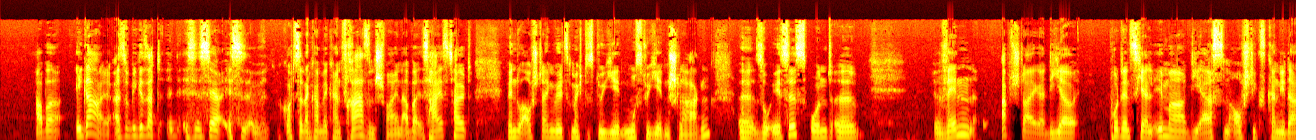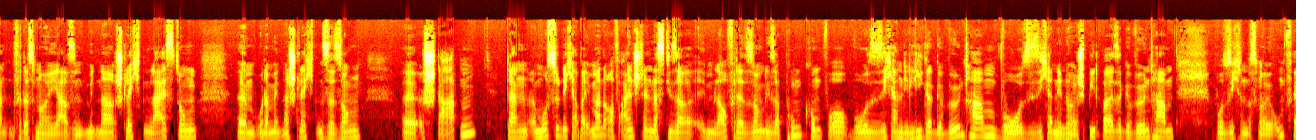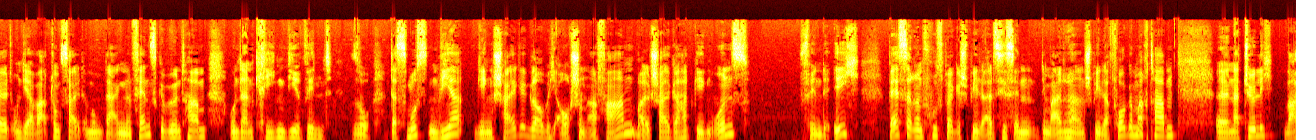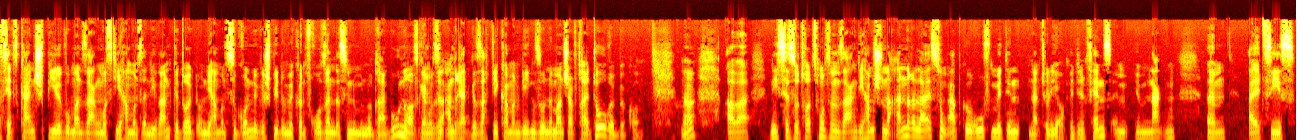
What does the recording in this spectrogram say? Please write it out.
aber egal. Also wie gesagt, es ist ja, es, Gott sei Dank haben wir kein Phrasenschwein, aber es heißt halt, wenn du aufsteigen willst, möchtest du jeden, musst du jeden schlagen. Äh, so ist es. Und äh, wenn Absteiger, die ja potenziell immer die ersten Aufstiegskandidaten für das neue Jahr sind, mit einer schlechten Leistung ähm, oder mit einer schlechten Saison äh, starten, dann musst du dich aber immer darauf einstellen, dass dieser im Laufe der Saison dieser Punkt kommt, wo, wo sie sich an die Liga gewöhnt haben, wo sie sich an die neue Spielweise gewöhnt haben, wo sie sich an das neue Umfeld und die Erwartungshaltung der eigenen Fans gewöhnt haben und dann kriegen die Wind. So, das mussten wir gegen Schalke, glaube ich, auch schon erfahren, weil Schalke hat gegen uns finde ich, besseren Fußball gespielt, als sie es in dem einen oder anderen Spiel davor gemacht haben. Äh, natürlich war es jetzt kein Spiel, wo man sagen muss, die haben uns an die Wand gedrückt und die haben uns zugrunde gespielt und wir können froh sein, dass sie nur mit nur drei Buhnen ausgegangen sind. André hat gesagt, wie kann man gegen so eine Mannschaft drei Tore bekommen. Ne? Aber nichtsdestotrotz muss man sagen, die haben schon eine andere Leistung abgerufen mit den, natürlich auch mit den Fans im, im Nacken, ähm, als sie es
